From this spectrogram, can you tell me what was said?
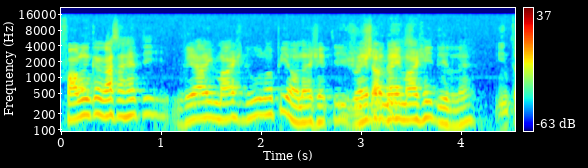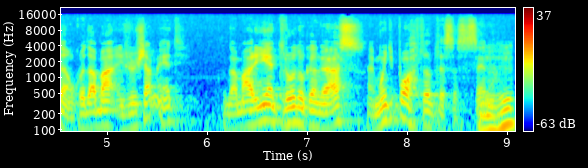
fala em cangaço, a gente vê a imagem do Lampião, né? A gente lembra da Justamente. imagem dele, né? Então, quando a, justamente. Quando a Maria entrou no cangaço, é muito importante essa cena. Uhum.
